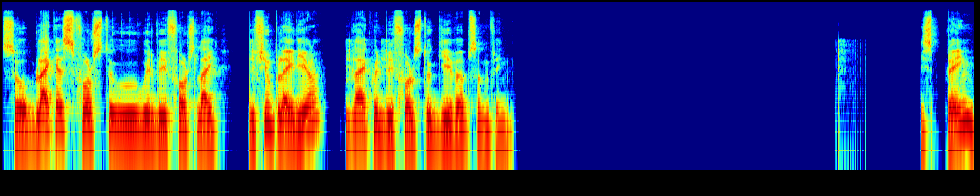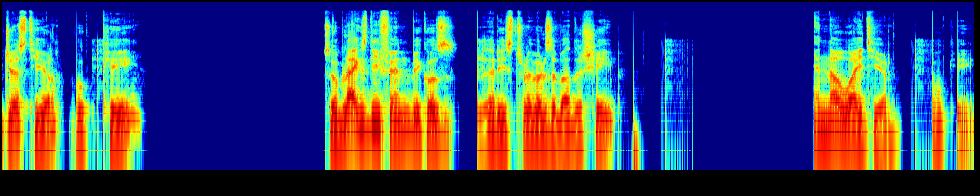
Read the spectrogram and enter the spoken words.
So black is forced to will be forced like if you played here, Black will be forced to give up something. He's playing just here. Okay. So black's defend because there is troubles about the shape. And now white here. Okay.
